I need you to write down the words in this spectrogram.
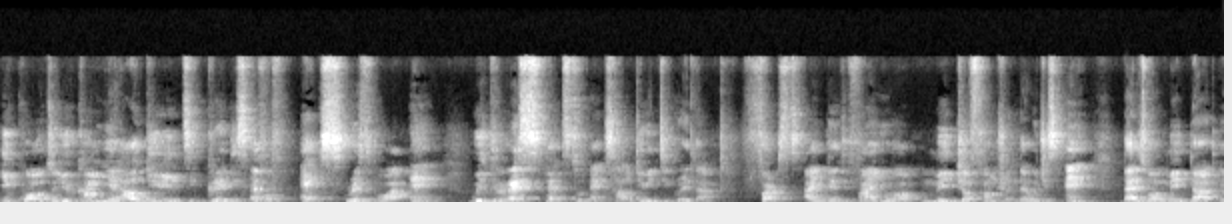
equal to, you come here, how do you integrate this f of x raised to the power n with respect to x? How do you integrate that? First, identify your major function there, which is n. That is what made that a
